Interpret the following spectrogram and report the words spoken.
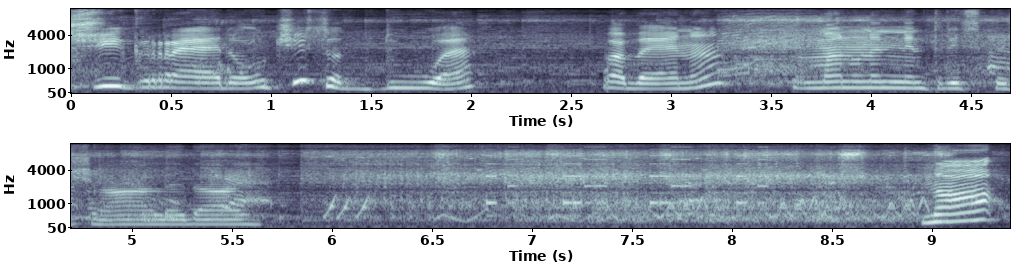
Ci credo, ho ucciso due. Va bene, ma non è niente di speciale, dai. No!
